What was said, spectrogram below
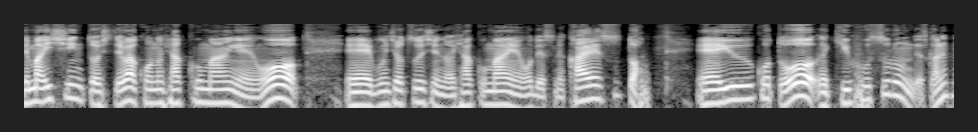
で、まあ、維新としてはこの100万円を、えー、文書通信の100万円をですね、返すと。えー、いうことを寄付するんですかね。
